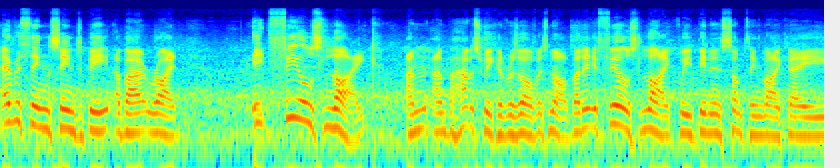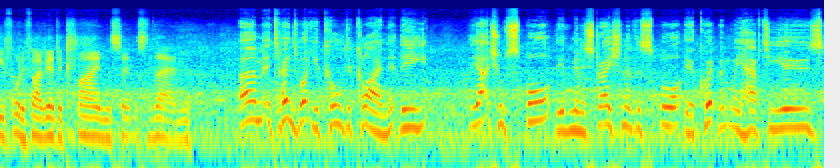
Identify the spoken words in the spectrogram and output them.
everything seemed to be about right. It feels like, and, and perhaps we could resolve it's not, but it feels like we've been in something like a 45 year decline since then. Um, it depends what you call decline. The, the actual sport, the administration of the sport, the equipment we have to use.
